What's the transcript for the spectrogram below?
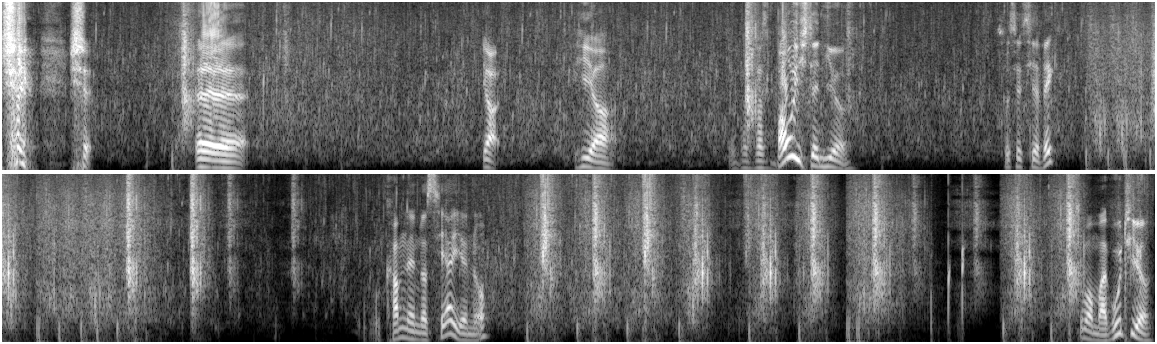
sch sch äh. Ja. Hier. Was, was baue ich denn hier? Ist das jetzt hier weg? kam denn das her hier noch? Ist aber mal gut hier.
